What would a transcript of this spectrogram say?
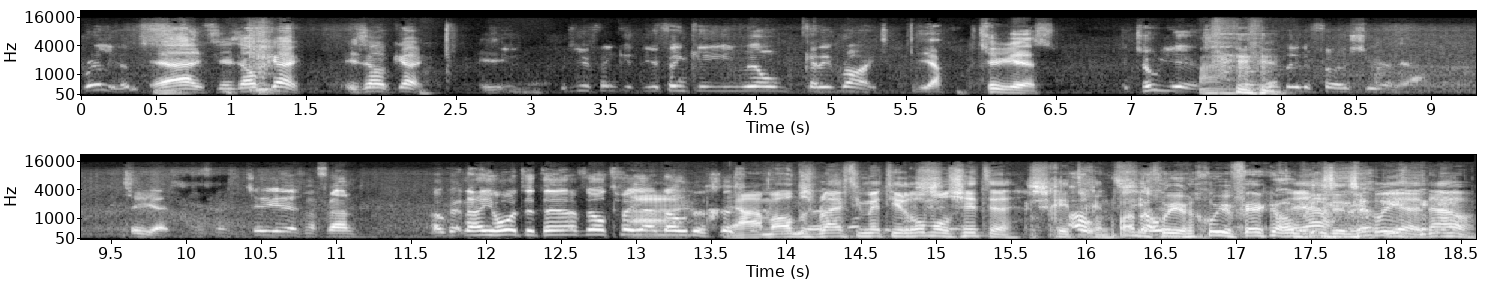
Brilliant. Yeah, it's, it's okay. It's okay. Do you think? Do you think he will get it right Yeah, two years. two years? Not in the first year. Yeah. Two years. Two years, my friend. Oké, nou je hoort het, eh, hij heeft wel twee jaar nodig. eh, Ja, maar anders blijft hij met die rommel zitten. Schitterend. Wat een goede, goede verkoper Ja, is dit. zeg. goeie. Nou,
